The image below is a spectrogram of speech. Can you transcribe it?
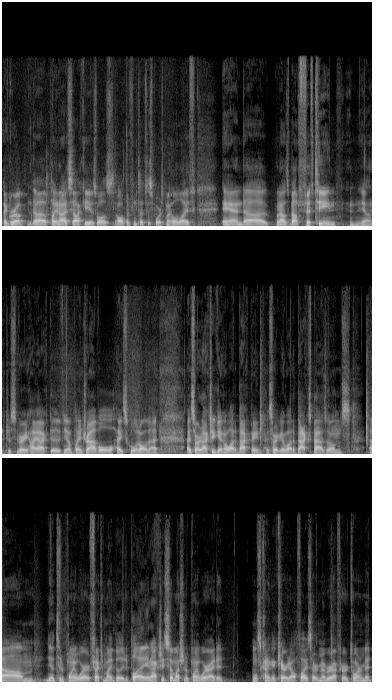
I grew up uh, playing ice hockey as well as all different types of sports my whole life. And uh, when I was about 15, and, you know, just very high active, you know, playing travel, high school, and all that, I started actually getting a lot of back pain. I started getting a lot of back spasms, um, you know, to the point where it affected my ability to play, and actually so much to the point where I did almost kind of get carried off ice. I remember after a tournament,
